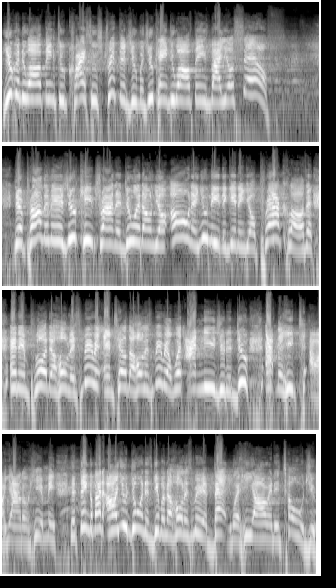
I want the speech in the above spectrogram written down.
You can do all things through Christ who strengthens you, but you can't do all things by yourself. The problem is you keep trying to do it on your own, and you need to get in your prayer closet and employ the Holy Spirit and tell the Holy Spirit what I need you to do after He. T- oh, y'all don't hear me. The thing about it, all you doing is giving the Holy Spirit back what He already told you.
